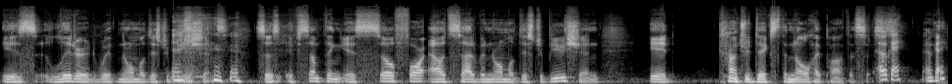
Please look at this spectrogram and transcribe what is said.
is littered with normal distributions. so, if something is so far outside of a normal distribution, it contradicts the null hypothesis. Okay. Okay.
